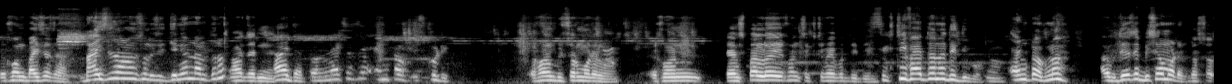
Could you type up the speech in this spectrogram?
এইখন বাইছ হাজাৰ। বাইছ হাজাৰ মান চলিছে জেনুৱেন নামটো ন অঁ জানি আচ্ছা তো নেক্সট আছে এণ্টক স্কুটি এখন বিছৰ মডেল এখন ট্ৰেন্সফাৰ লৈ এইখন ছিক্সটি ফাইভত দি দিম। ছিক্সটি ফাইভ থাউজেণ্ড দি দিব। এণ্টক ন? আৰু দুহেজাৰ বিছৰ মডেল দছৰ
